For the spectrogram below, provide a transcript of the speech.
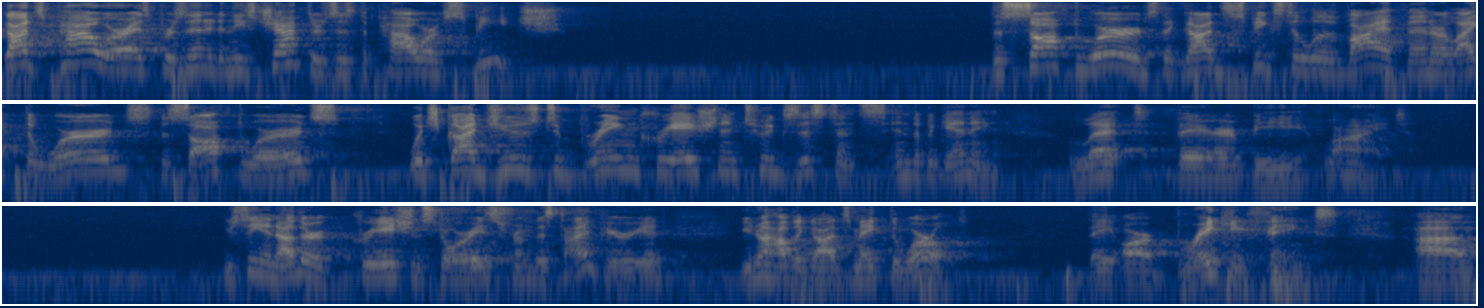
God's power, as presented in these chapters, is the power of speech. The soft words that God speaks to Leviathan are like the words, the soft words, which God used to bring creation into existence in the beginning. Let there be light. You see, in other creation stories from this time period, you know how the gods make the world. They are breaking things, uh,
